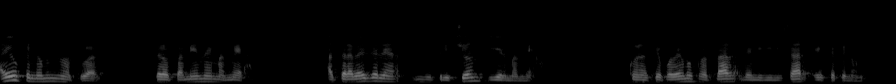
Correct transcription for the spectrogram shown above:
Hay un fenómeno natural, pero también hay maneras, a través de la nutrición y el manejo con las que podemos tratar de minimizar este fenómeno.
